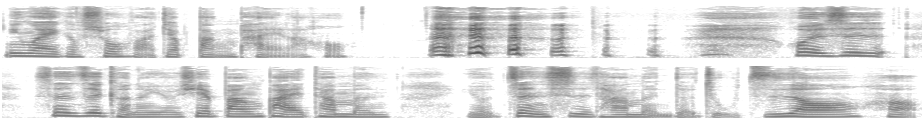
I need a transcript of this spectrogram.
另外一个说法叫帮派，然后，或者是甚至可能有些帮派他们有正式他们的组织哦，哈。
